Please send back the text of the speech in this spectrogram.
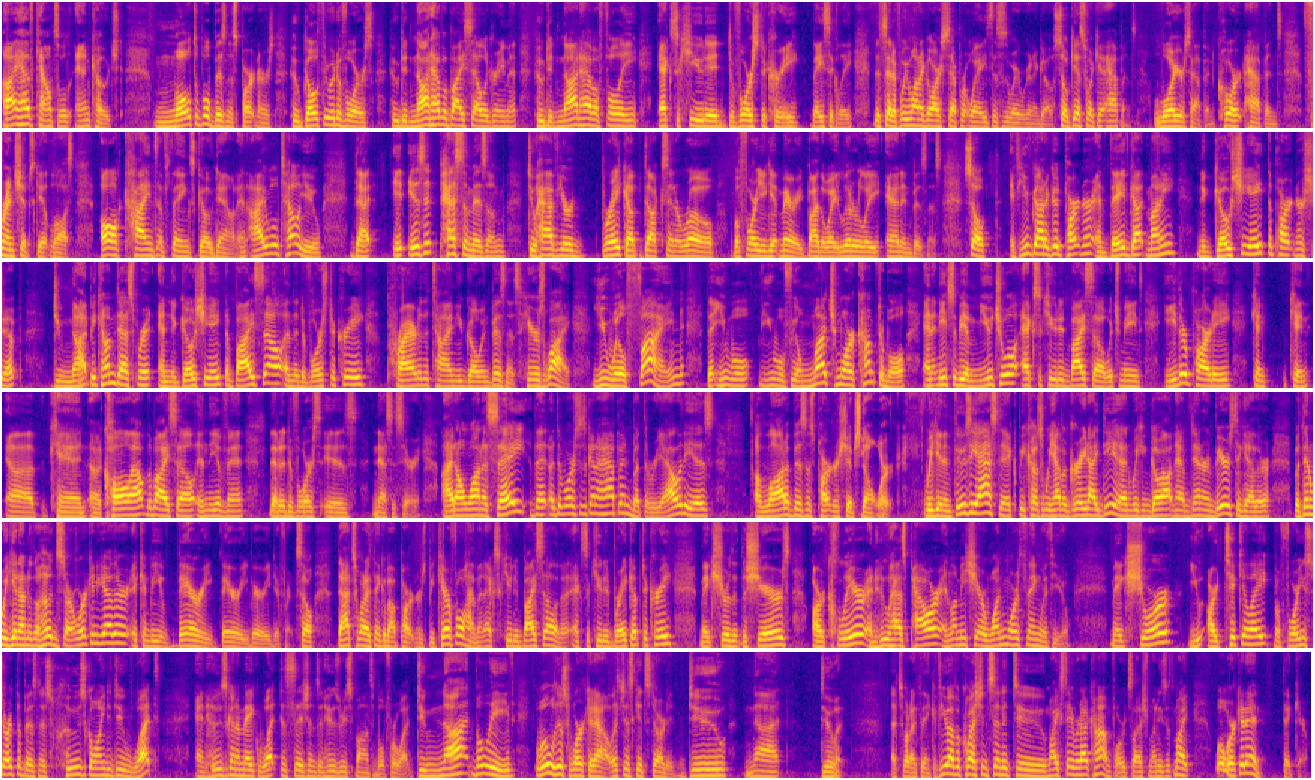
I have counseled and coached multiple business partners who go through a divorce, who did not have a buy sell agreement, who did not have a fully executed divorce decree, basically, that said if we want to go our separate ways, this is the way we're going to go. So, guess what happens? Lawyers happen, court happens, friendships get lost, all kinds of things go down. And I will tell you that it isn't pessimism to have your breakup ducks in a row before you get married, by the way, literally and in business. So if you've got a good partner and they've got money, negotiate the partnership. Do not become desperate and negotiate the buy sell and the divorce decree prior to the time you go in business. Here's why. You will find that you will you will feel much more comfortable and it needs to be a mutual executed buy sell, which means either party can can uh, can uh, call out the buy sell in the event that a divorce is necessary. I don't want to say that a divorce is going to happen, but the reality is a lot of business partnerships don't work. We get enthusiastic because we have a great idea and we can go out and have dinner and beers together, but then we get under the hood and start working together. It can be very, very, very different. So that's what I think about partners. Be careful, have an executed buy sell and an executed breakup decree. Make sure that the shares are clear and who has power. And let me share one more thing with you. Make sure you articulate before you start the business who's going to do what and who's going to make what decisions and who's responsible for what. Do not believe, we'll just work it out. Let's just get started. Do not do it. That's what I think. If you have a question, send it to mikestaver.com forward slash Mondays with Mike. We'll work it in. Take care.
